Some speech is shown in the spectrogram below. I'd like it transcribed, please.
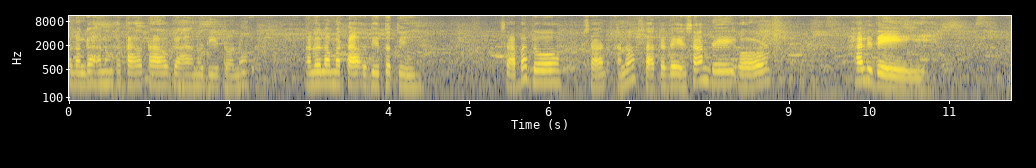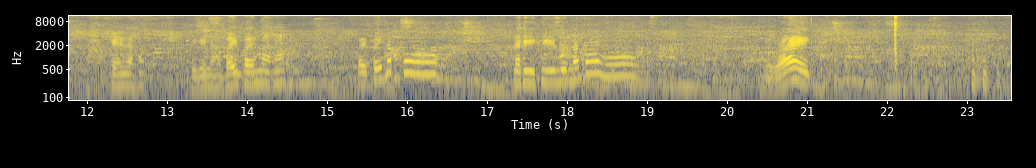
walang gaanong katao-tao gaano dito, no? Ano lang matao dito, ting Sabado, sa, ano, Saturday and Sunday, or holiday. Okay na. ha? Sige na. Bye-bye na ha. Bye-bye na po. Nahihilo na tayo. Alright.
